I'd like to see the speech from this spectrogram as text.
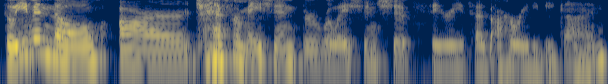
So, even though our transformation through relationships series has already begun,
